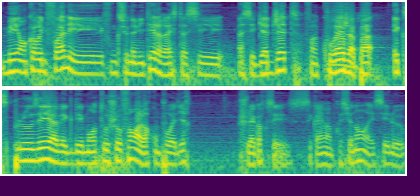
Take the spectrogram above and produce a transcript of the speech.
Mais encore une fois, les fonctionnalités, elles restent assez, assez gadget. Enfin, Courage n'a pas explosé avec des manteaux chauffants, alors qu'on pourrait dire, je suis d'accord, c'est quand même impressionnant et c'est le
